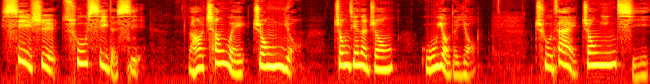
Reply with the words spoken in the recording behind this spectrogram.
细是粗细的细。然后称为中有，中间的中，无有的有，处在中阴期，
